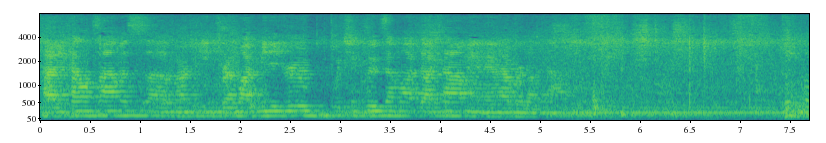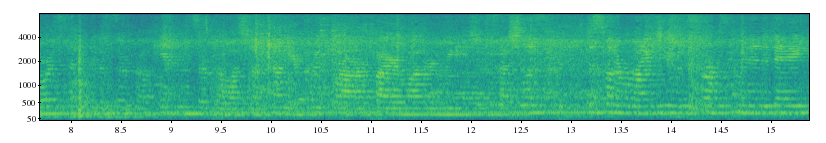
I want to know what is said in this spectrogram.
Hi, Colin Thomas, uh, marketing for Unlock Media Group, which includes unlock.com and AnnArbor.com. Kate Laura Smith in the Circle, Canton, Circle, Washington County, your 24-hour fire and remediation specialist. Just want to remind you, the storm's coming in today,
